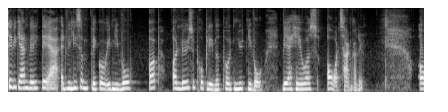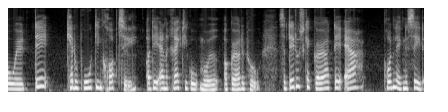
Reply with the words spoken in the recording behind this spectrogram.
Det vi gerne vil, det er, at vi ligesom vil gå et niveau op og løse problemet på et nyt niveau ved at hæve os over tankerne. Og øh, det kan du bruge din krop til, og det er en rigtig god måde at gøre det på. Så det du skal gøre, det er grundlæggende set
